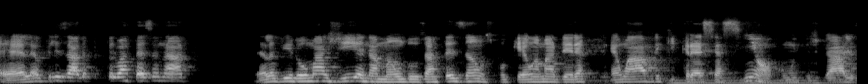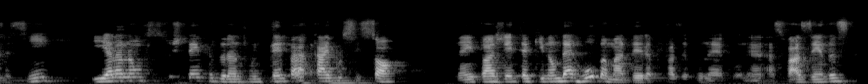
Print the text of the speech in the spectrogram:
Ela é utilizada pelo artesanato. Ela virou magia na mão dos artesãos, porque é uma madeira, é uma árvore que cresce assim, ó, com muitos galhos assim, e ela não se sustenta durante muito tempo, ela cai por si só. Né? Então a gente aqui não derruba madeira para fazer boneco. Né? As fazendas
